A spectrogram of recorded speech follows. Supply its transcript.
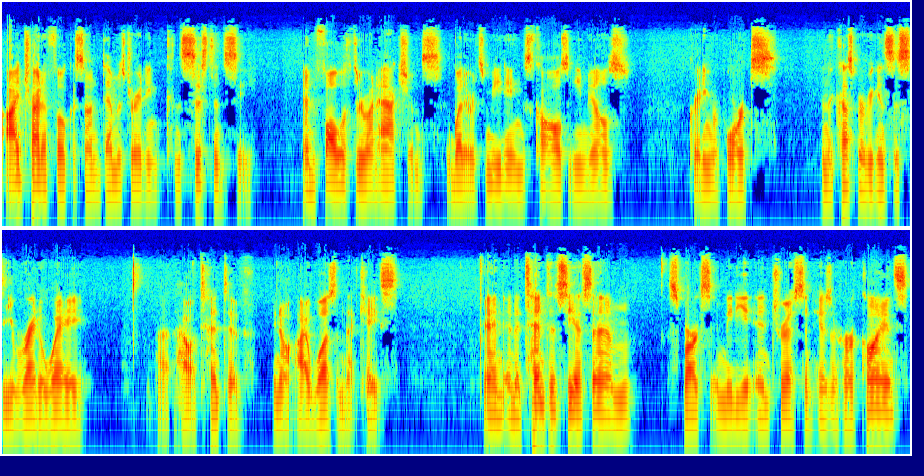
I try to focus on demonstrating consistency and follow through on actions, whether it's meetings, calls, emails, creating reports, and the customer begins to see right away uh, how attentive you know I was in that case. And an attentive CSM sparks immediate interest in his or her clients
